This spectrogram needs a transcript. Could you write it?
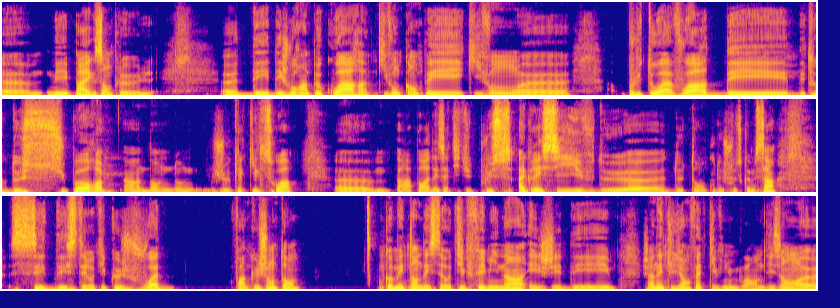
Euh, mais par exemple, euh, des, des, joueurs un peu quars qui vont camper, qui vont plutôt avoir des, des, trucs de support hein, dans, le jeu quel qu'il soit euh, par rapport à des attitudes plus agressives de, euh, de tank ou de choses comme ça. C'est des stéréotypes que je vois, enfin que j'entends comme étant des stéréotypes féminins et j'ai des j'ai un étudiant en fait qui est venu me voir en me disant euh,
